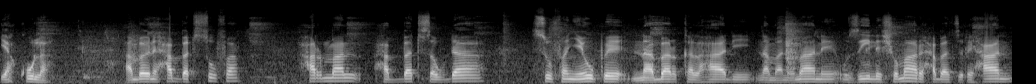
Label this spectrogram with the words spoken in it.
ya kula ambayo ni habat sufa, harmal, habat sauda, sufa nyeupe na barkal hadi na manemane, uzile, shomari, habat rihan,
